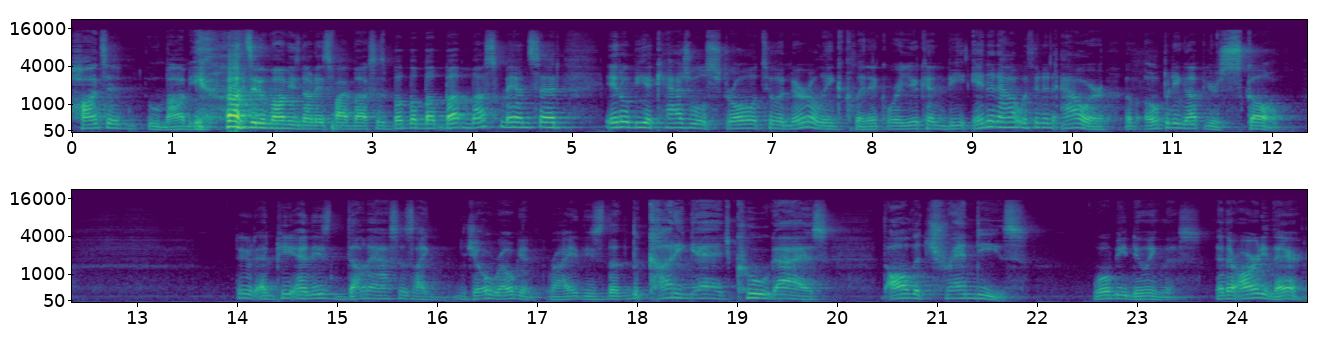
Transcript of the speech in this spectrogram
Haunted Umami. Haunted Umami's donates five bucks. But but but but Musk man said it'll be a casual stroll to a Neuralink clinic where you can be in and out within an hour of opening up your skull. Dude, and P- and these dumbasses like Joe Rogan, right? These the, the cutting edge cool guys, all the trendies will be doing this. And they're already there.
